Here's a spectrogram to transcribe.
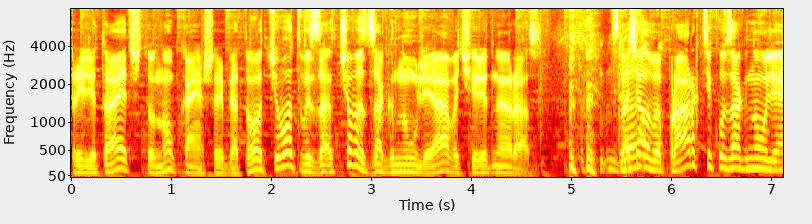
прилетает, что, ну, конечно, ребята, вот чего вы, за, чего вы загнули, а, в очередной раз? Сначала вы про Арктику загнули,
